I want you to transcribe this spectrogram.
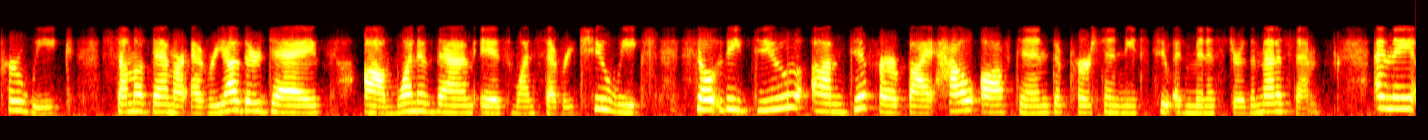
per week. Some of them are every other day. Um, one of them is once every two weeks. So they do um, differ by how often the person needs to administer the medicine. And they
